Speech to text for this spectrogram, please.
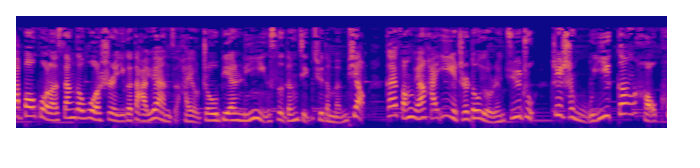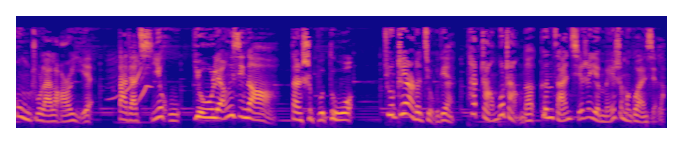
它包括了三个卧室、一个大院子，还有周边灵隐寺等景区的门票。该房源还一直都有人居住，这是五一刚好空出来了而已。大家齐呼有良心呐，但是不多。就这样的酒店，它涨不涨的跟咱其实也没什么关系了。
